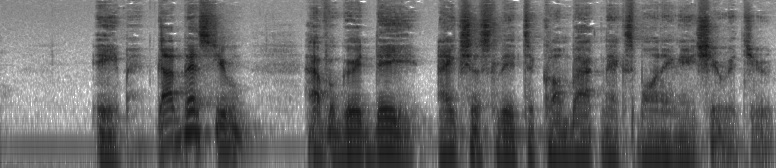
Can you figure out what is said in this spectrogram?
Amen. God bless you. Have a great day. Anxiously to come back next morning and share with you.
